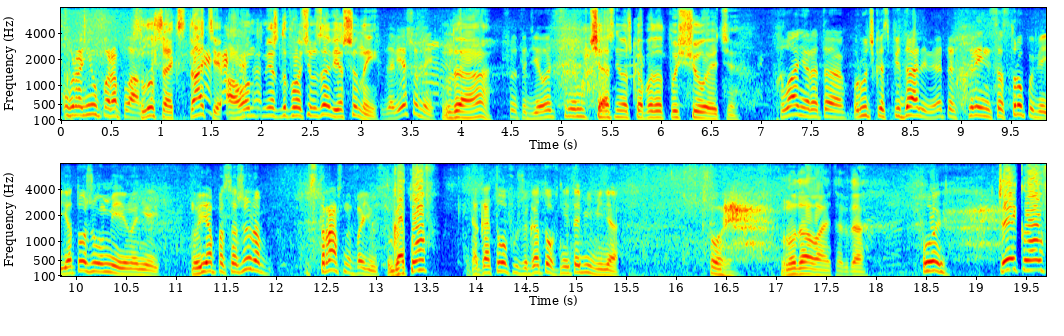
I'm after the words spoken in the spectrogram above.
уронил параплан. Слушай, а, кстати, а он, между прочим, завешенный. Завешенный? Да. Что ты делать с ним? Сейчас немножко подотпущу эти. Планер это ручка с педалями, это хрень со стропами, я тоже умею на ней. Но я пассажиром страшно боюсь. Готов? Да готов уже, готов, не томи меня. Ой, Ну, давай тогда. ой, Take off.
